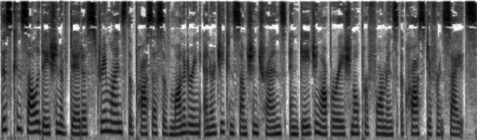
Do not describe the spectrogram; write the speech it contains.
This consolidation of data streamlines the process of monitoring energy consumption trends and gauging operational performance across different sites.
